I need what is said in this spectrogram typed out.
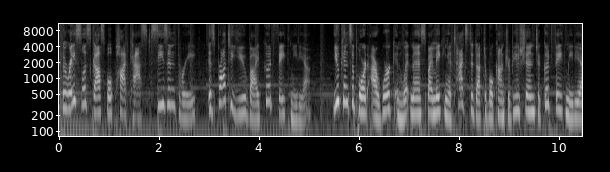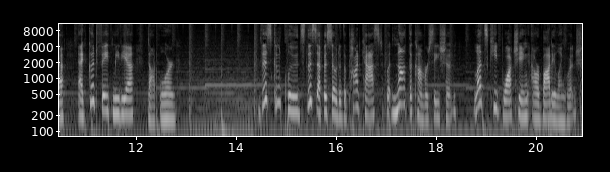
The Raceless Gospel Podcast, Season 3, is brought to you by Good Faith Media. You can support our work and witness by making a tax deductible contribution to Good Faith Media at goodfaithmedia.org. This concludes this episode of the podcast, but not the conversation. Let's keep watching our body language.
